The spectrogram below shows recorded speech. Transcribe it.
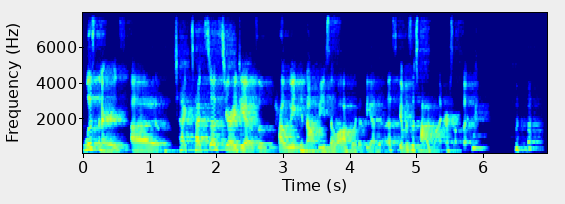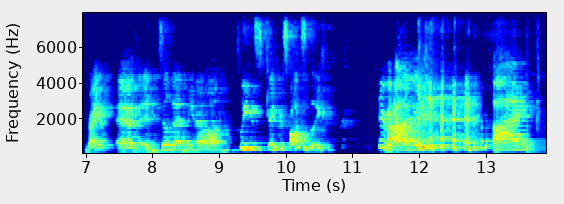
listeners, uh, te- text us your ideas of how we can not be so awkward at the end of this. Give us a tagline or something. right. And until then, you know, um, please drink responsibly. There we Bye. go. Bye.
